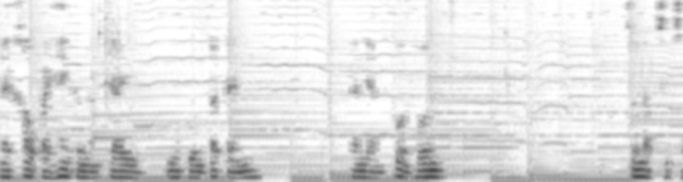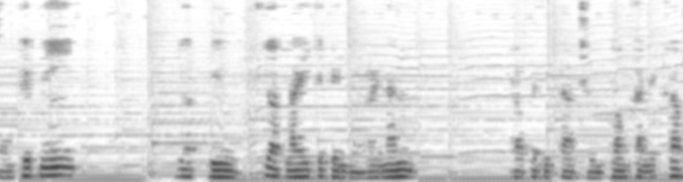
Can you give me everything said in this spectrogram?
ได้เข้าไปให้กำลังใจลุงพลป้าแตนกันอย่างท่วมท้นสำหรับ 12 คลิปนี้ ยอดวิวยอดไลค์จะเป็นอย่างไรนั้น เราไปติดตามชมพร้อมกันเลยครับ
